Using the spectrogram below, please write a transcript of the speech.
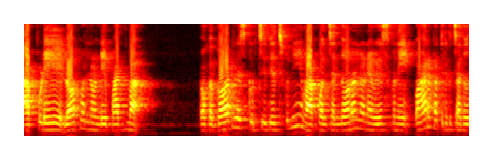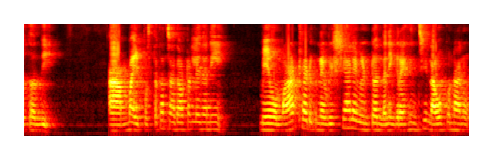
అప్పుడే లోపల నుండి పద్మ ఒక గోడ్రేజ్ కుర్చీ తెచ్చుకుని మాకు కొంచెం దూరంలోనే వేసుకుని వారపత్రిక చదువుతోంది. ఆ అమ్మాయి పుస్తకం చదవటం లేదని మేము మాట్లాడుకునే విషయాలే వింటోందని గ్రహించి నవ్వుకున్నాను.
